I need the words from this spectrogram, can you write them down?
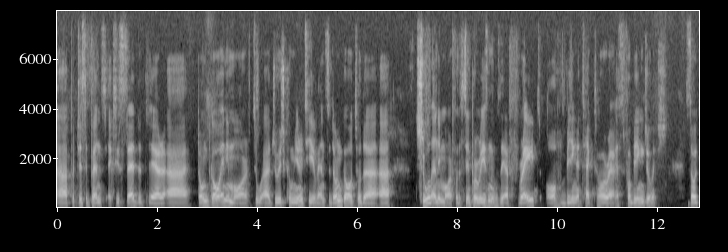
uh, participants actually said that they uh, don't go anymore to uh, Jewish community events. They don't go to the uh, shul anymore for the simple reason because they're afraid of being attacked or harassed for being Jewish. So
